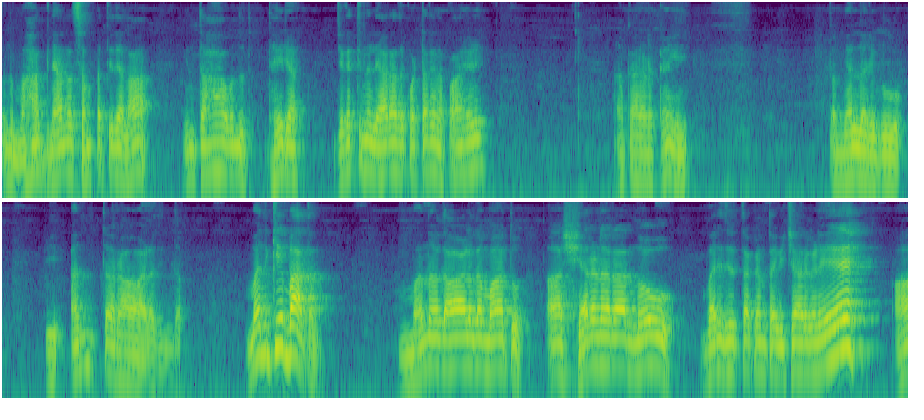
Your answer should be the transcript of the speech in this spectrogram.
ಒಂದು ಮಹಾಜ್ಞಾನದ ಸಂಪತ್ತಿದೆ ಅಲ್ಲ? ಇಂತಹ ಒಂದು ಧೈರ್ಯ ಜಗತ್ತಿನಲ್ಲಿ ಯಾರಾದರೂ ಕೊಟ್ಟಾರೇನಪ್ಪ ಹೇಳಿ? ಆ ಕಾರಣಕ್ಕಾಗಿ ತಮ್ಮೆಲ್ಲರಿಗೂ ಈ ಅಂತರಾಳದಿಂದ ಮನ್ ಕಿ ಬಾತ್ ಮನದಾಳದ ಮಾತು, ಆ ಶರಣರ ನೋವು ಬರೆದಿರ್ತಕ್ಕಂಥ ವಿಚಾರಗಳೇ, ಆ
